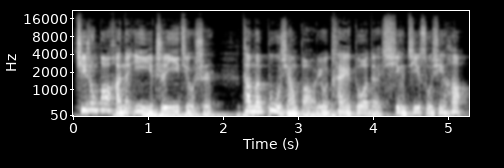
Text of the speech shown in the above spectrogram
其中包含的意义之一就是。她们不想保留太多的性激素信号，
